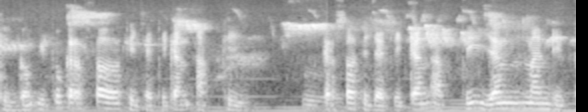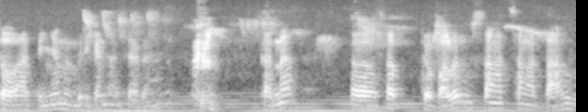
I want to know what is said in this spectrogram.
Genggong itu kerso dijadikan abdi Hmm. kerso dijadikan abdi yang mandito artinya memberikan ajaran karena eh, Sabdo Palon sangat-sangat tahu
